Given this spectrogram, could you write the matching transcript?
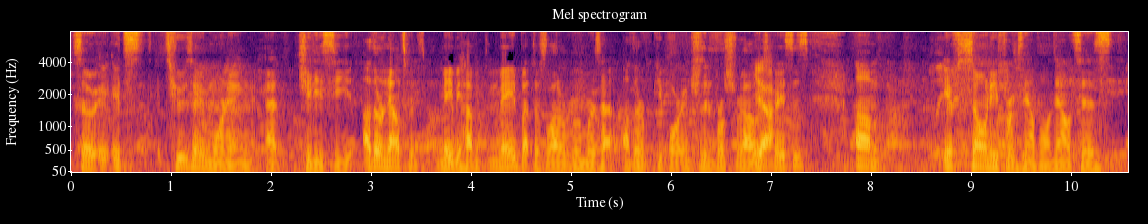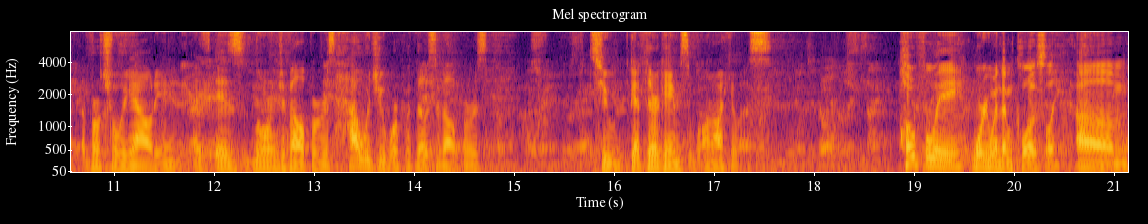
So it's Tuesday morning at GDC. Other announcements maybe haven't been made, but there's a lot of rumors that other people are interested in virtual reality yeah. spaces. Um, if Sony, for example, announces virtual reality and is, is luring developers, how would you work with those developers to get their games on Oculus? Hopefully working with them closely. Um,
